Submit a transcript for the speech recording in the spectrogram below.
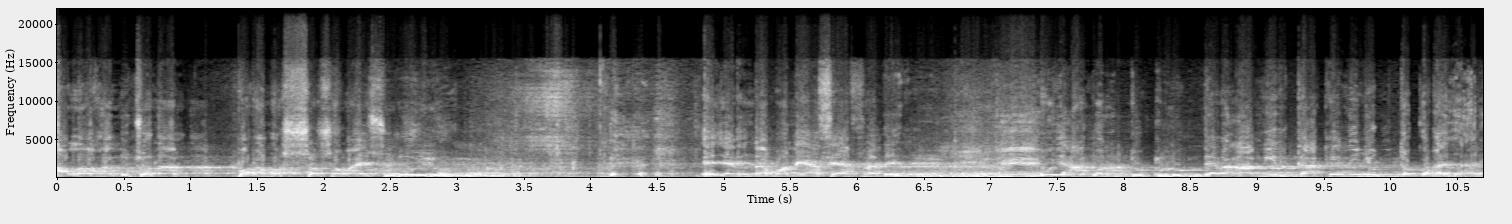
আলাপ আলোচনা পরামর্শ সবাই শুরু হইল এজেন্ডা মনে আছে আপনাদের? ওই আগন্তুক লোকদের আমির কাকে নিযুক্ত করা যায়?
